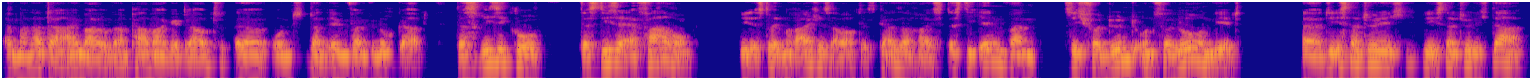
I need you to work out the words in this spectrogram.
Äh, man hat da einmal oder ein paar Mal geglaubt äh, und dann irgendwann genug gehabt. Das Risiko, dass diese Erfahrung, die des Dritten Reiches, aber auch des Kaiserreichs, dass die irgendwann sich verdünnt und verloren geht, äh, die ist natürlich, die ist natürlich da.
